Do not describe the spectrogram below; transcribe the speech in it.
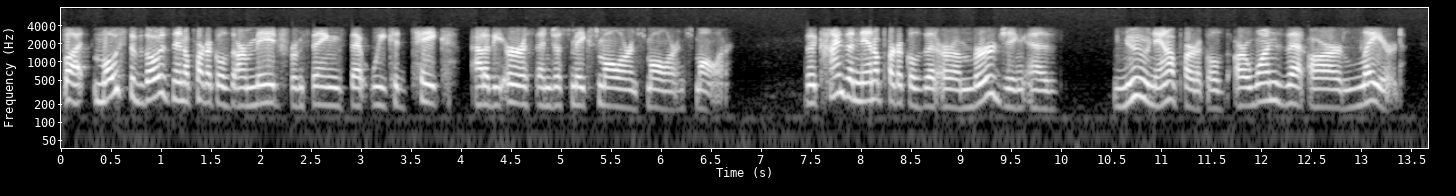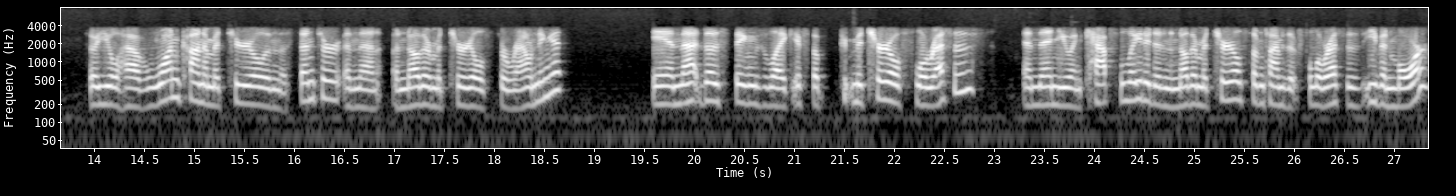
But most of those nanoparticles are made from things that we could take out of the earth and just make smaller and smaller and smaller. The kinds of nanoparticles that are emerging as new nanoparticles are ones that are layered. So you'll have one kind of material in the center and then another material surrounding it. And that does things like if the material fluoresces and then you encapsulate it in another material, sometimes it fluoresces even more.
